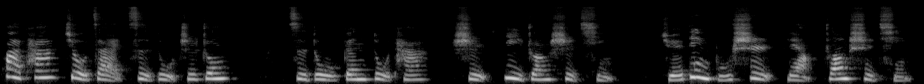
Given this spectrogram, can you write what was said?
化他就在自度之中。自度跟度他是一桩事情，决定不是两桩事情。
